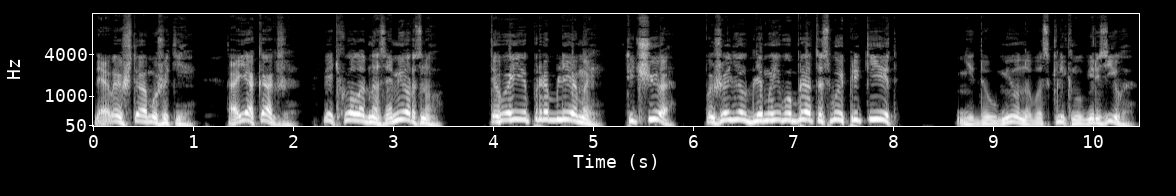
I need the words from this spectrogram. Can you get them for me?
Да вы что, мужики, а я как же, ведь холодно, замерзну. Твои проблемы, ты чё, пожалел для моего брата свой прикид? Недоуменно воскликнул Верзила,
